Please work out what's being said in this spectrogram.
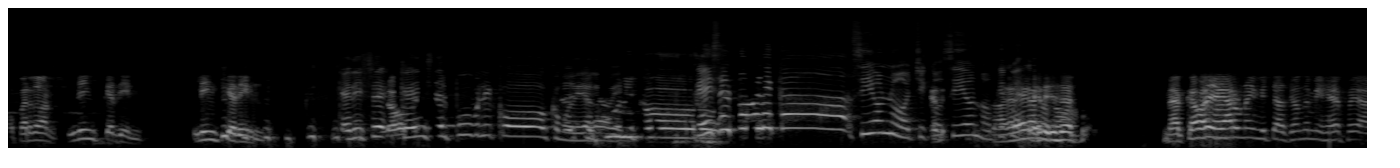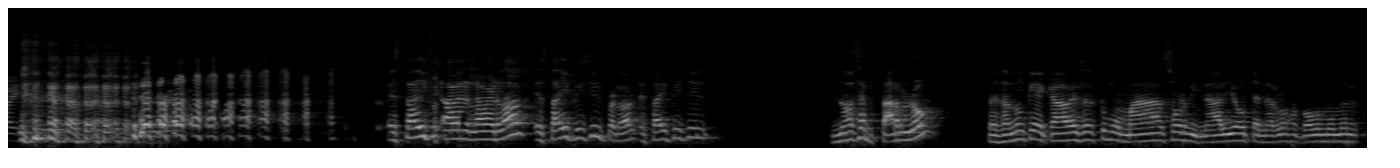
o perdón, LinkedIn, LinkedIn. ¿Qué dice, No. ¿Qué dice el público? Como diría David. ¿Qué dice el público? ¿Sí o no, chicos? ¿Sí o no? ¿Qué? ¿Qué dice? Me acaba de llegar una invitación de mi jefe ahí. Está difícil, a ver, la verdad, está difícil, perdón, está difícil no aceptarlo, pensando que cada vez es como más ordinario tenerlos a todo el mundo. en-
